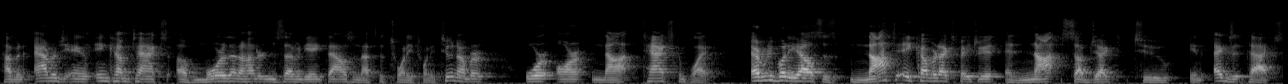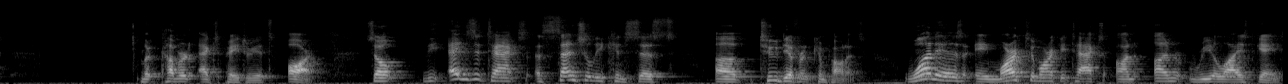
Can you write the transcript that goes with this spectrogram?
have an average annual income tax of more than 178,000, that's the 2022 number, or are not tax compliant. Everybody else is not a covered expatriate and not subject to an exit tax, but covered expatriates are. So the exit tax essentially consists of two different components. One is a mark-to-market tax on unrealized gains.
